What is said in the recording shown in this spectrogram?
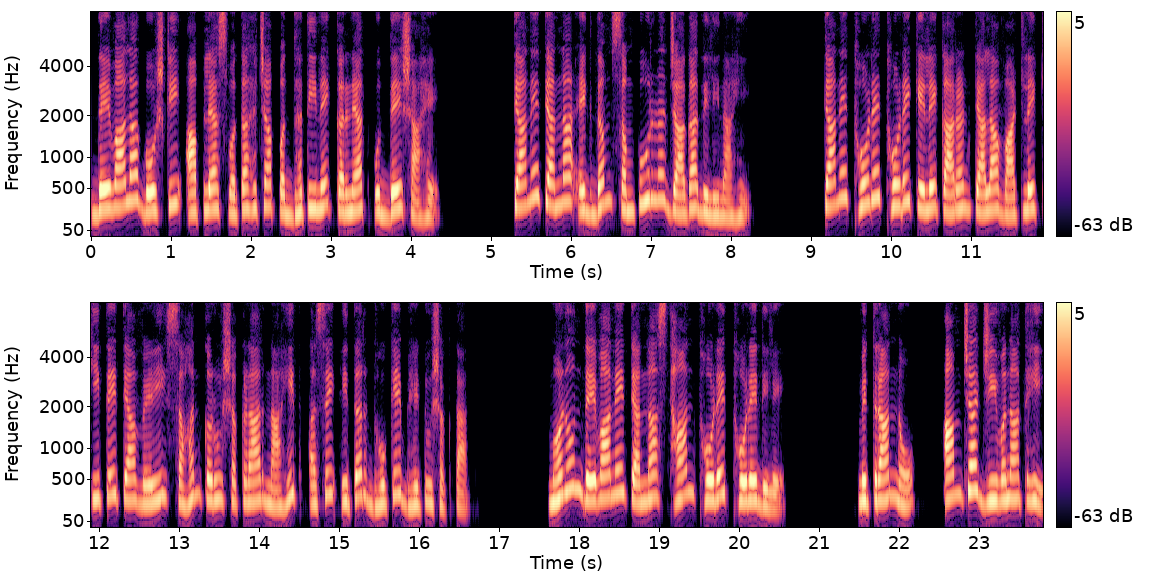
देवाला गोष्टी आपल्या स्वतःच्या पद्धतीने करण्यात उद्देश आहे. त्याने त्यांना एकदम संपूर्ण जागा दिली नाही. त्याने थोडे थोडे केले कारण त्याला वाटले की ते त्यावेळी सहन करू शकणार नाहीत असे इतर धोके भेटू शकतात. म्हणून देवाने त्यांना स्थान थोडे थोडे दिले. मित्रांनो आमच्या जीवनातही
